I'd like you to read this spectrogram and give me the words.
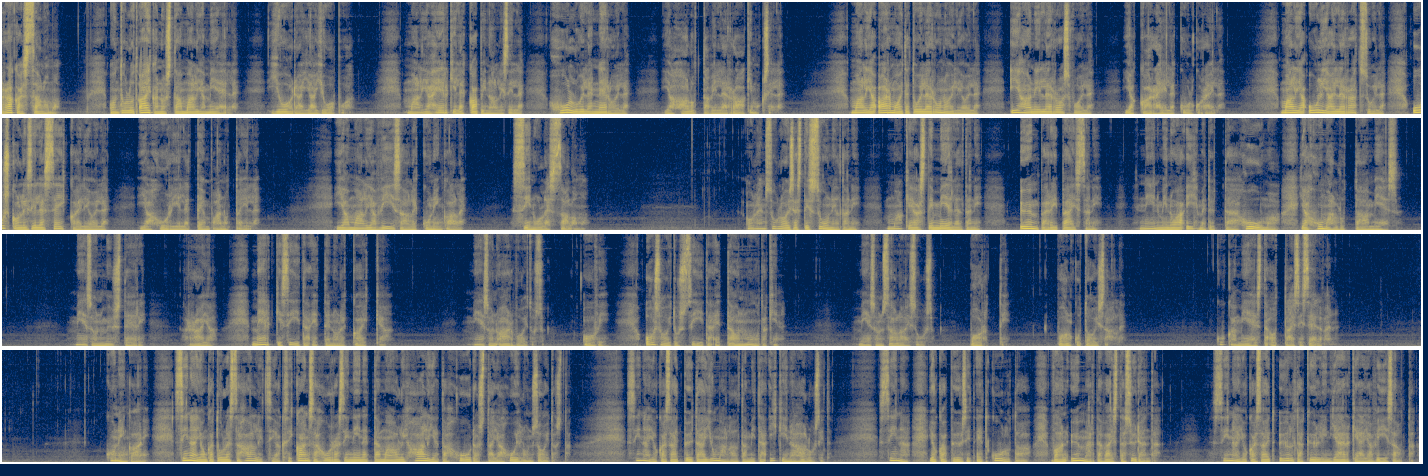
Rakas Salomo, on tullut aika nostaa malja miehelle, juoda ja juopua. Malja herkille kapinallisille, hulluille neroille ja haluttaville raakimuksille. Malja armoitetuille runoilijoille, ihanille rosvoille ja karheille kulkureille. Malja uljaille ratsuille, uskollisille seikkailijoille ja hurjille tempaanuttajille. Ja malja viisaalle kuninkaalle, sinulle Salomo. Olen suloisesti suunniltani, makeasti mieleltäni, ympäri päissäni. Niin minua ihmetyttää, huumaa ja humalluttaa mies. Mies on mysteeri, raja, merkki siitä, etten ole kaikkea. Mies on arvoitus, ovi, osoitus siitä, että on muutakin. Mies on salaisuus, portti, polku toisaalle. Kuka miehestä ottaisi selvän? Kuninkaani, sinä, jonka tullessa hallitsijaksi kansa hurrasi niin, että maa oli haljeta huudosta ja huilun soitosta. Sinä, joka sait pyytää Jumalalta mitä ikinä halusit. Sinä, joka pyysit et kultaa, vaan ymmärtäväistä sydäntä. Sinä, joka sait yltä kyllin järkeä ja viisautta,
